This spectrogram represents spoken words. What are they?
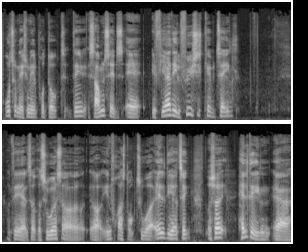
bruttonationalprodukt, det sammensættes af en fjerdedel fysisk kapital, og det er altså ressourcer og, og infrastruktur og alle de her ting, og så halvdelen er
